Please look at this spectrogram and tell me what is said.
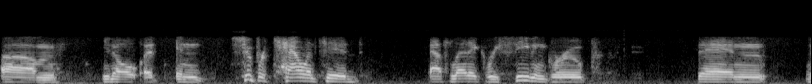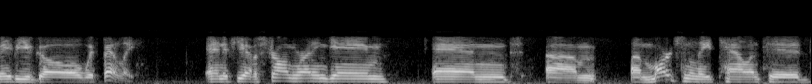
um, you know a, in super talented athletic receiving group, then maybe you go with Bentley. And if you have a strong running game and um, a marginally talented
